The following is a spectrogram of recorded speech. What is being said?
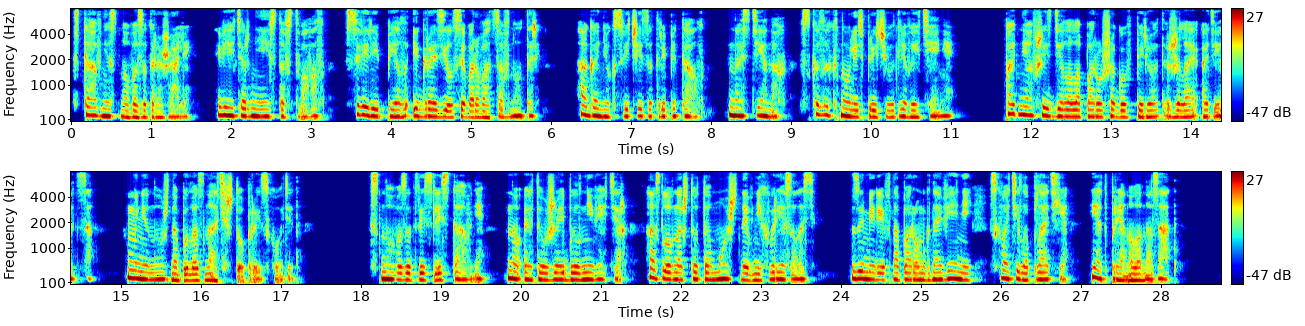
Ставни снова задрожали. Ветер неистовствовал, свирепел и грозился ворваться внутрь. Огонек свечи затрепетал – на стенах всколыхнулись причудливые тени. Поднявшись, сделала пару шагов вперед, желая одеться. Мне нужно было знать, что происходит. Снова затряслись ставни, но это уже и был не ветер, а словно что-то мощное в них врезалось. Замерев на пару мгновений, схватила платье и отпрянула назад.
